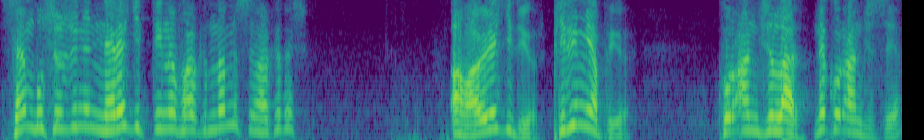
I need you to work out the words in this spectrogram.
Sen bu sözünün nere gittiğinin farkında mısın arkadaş? Ama öyle gidiyor. Prim yapıyor. Kur'ancılar. Ne Kur'ancısı ya?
